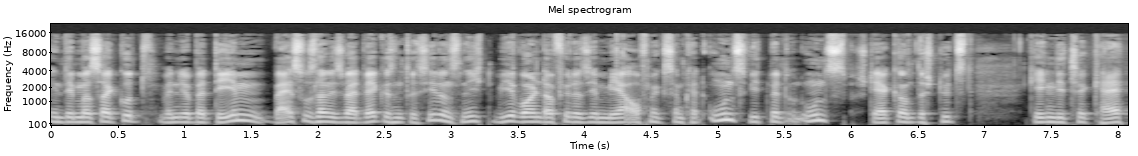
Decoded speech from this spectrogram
indem man sagt, gut, wenn ihr bei dem, Weißrussland ist weit weg, das interessiert uns nicht, wir wollen dafür, dass ihr mehr Aufmerksamkeit uns widmet und uns stärker unterstützt gegen die Türkei.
